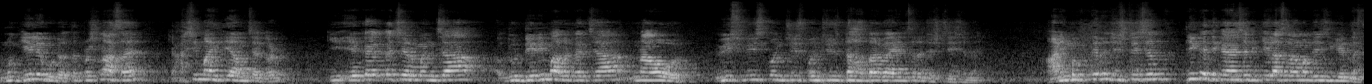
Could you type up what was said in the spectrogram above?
मग गेले कुठं? तर प्रश्न असा आहे की अशी माहिती आहे आमच्याकडं की एका एका चेअरमनच्या दूध डेअरी मालकाच्या नावावर वीस वीस पंचवीस पंचवीस दहा दहा गायांचं रजिस्ट्रेशन आहे. आणि मग ते रजिस्ट्रेशन ठीक आहे ते काय केलं असलं आम्हाला त्यांची घेत नाही.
